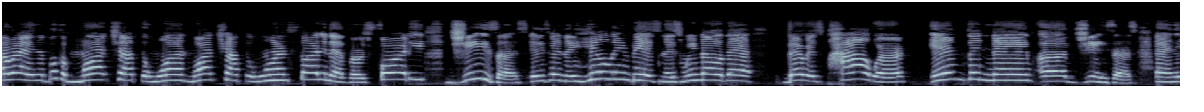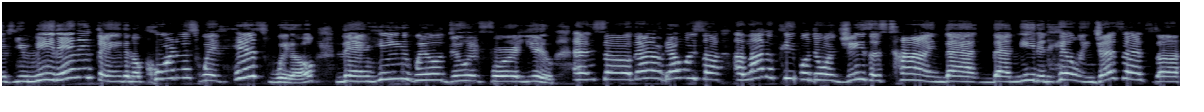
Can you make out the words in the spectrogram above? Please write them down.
All right, in the book of Mark, chapter 1, Mark chapter 1, starting at verse 40, Jesus is in the healing business. We know that there is power in the name of Jesus. And if you need anything in accordance with his will, then he will do it for you. And so there, there was a, a lot of people during Jesus' time that, that needed healing, just as, uh,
